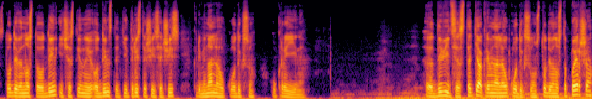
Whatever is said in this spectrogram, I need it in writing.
191 і частиною 1 статті 366 Кримінального кодексу України. Е, Дивіться, стаття Кримінального кодексу 191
